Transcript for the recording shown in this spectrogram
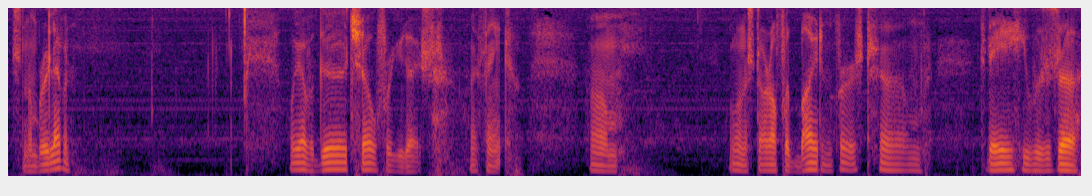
It's number 11. We have a good show for you guys, I think. Um, I'm going to start off with Biden first. Um, today he was, uh,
